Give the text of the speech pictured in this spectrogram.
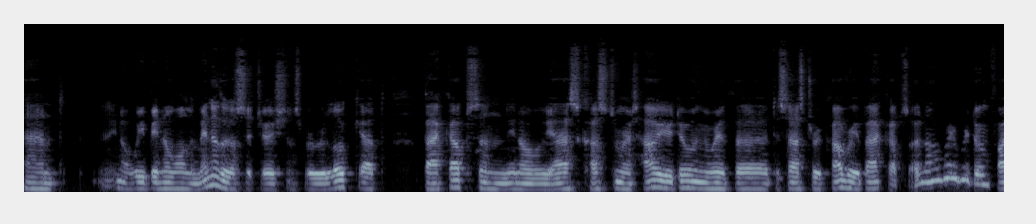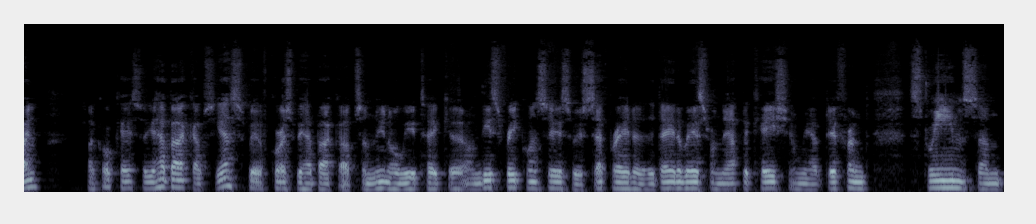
and you know we've been in many of those situations where we look at backups and you know we ask customers how are you doing with uh, disaster recovery backups? Oh no we're, we're doing fine. Like okay so you have backups. Yes we of course we have backups. And you know we take uh, on these frequencies we separated the database from the application. We have different streams and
